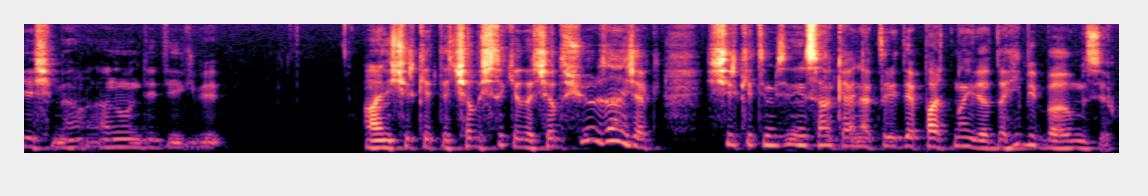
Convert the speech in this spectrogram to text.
Yeşim Hanım'ın dediği gibi aynı şirkette çalıştık ya da çalışıyoruz ancak şirketimizin insan kaynakları departmanıyla dahi bir bağımız yok.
